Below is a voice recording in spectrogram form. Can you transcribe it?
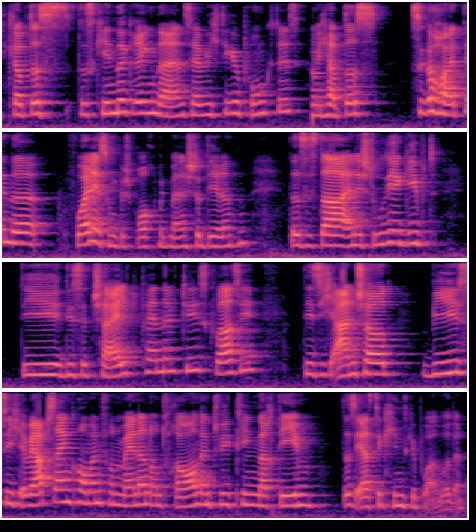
Ich glaube, dass das Kinderkriegen da ein sehr wichtiger Punkt ist. Ich habe das sogar heute in der Vorlesung besprochen mit meinen Studierenden, dass es da eine Studie gibt, die diese Child Penalties quasi, die sich anschaut, wie sich Erwerbseinkommen von Männern und Frauen entwickeln, nachdem das erste Kind geboren wurde.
